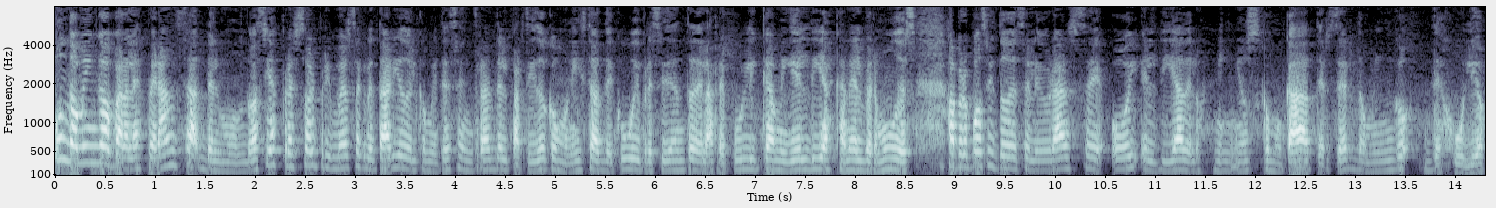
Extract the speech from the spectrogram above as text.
Un domingo para la esperanza del mundo. Así expresó el primer secretario del Comité Central del Partido Comunista de Cuba y presidente de la República, Miguel Díaz Canel Bermúdez, a propósito de celebrarse hoy el Día de los Niños, como cada tercer domingo de julio.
